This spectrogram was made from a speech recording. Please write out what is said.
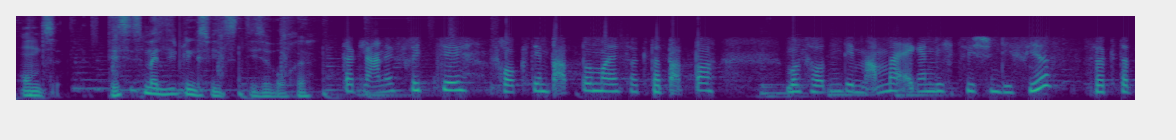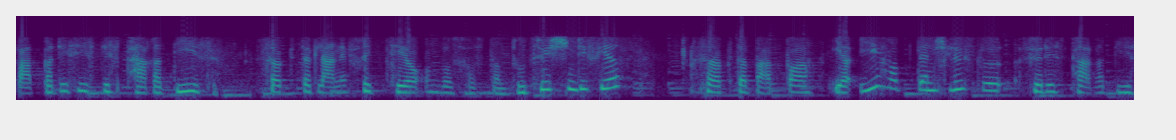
Und das ist mein Lieblingswitz diese Woche. Der kleine Fritzi fragt den Papa mal, sagt der Papa, was hat denn die Mama eigentlich zwischen die Füße? Sagt der Papa, das ist das Paradies. Sagt der kleine Fritzi, ja, und was hast dann du zwischen die Füße? Sagt der Papa, ja, ich hab den Schlüssel für das Paradies.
